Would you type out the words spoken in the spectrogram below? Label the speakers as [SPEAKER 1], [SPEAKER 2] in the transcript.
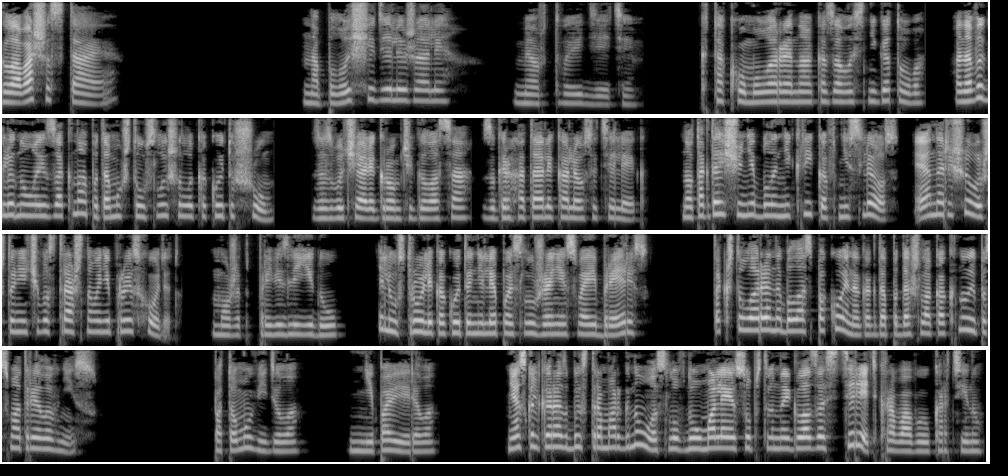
[SPEAKER 1] Глава шестая. На площади лежали мертвые дети. К такому Лорена оказалась не готова. Она выглянула из окна, потому что услышала какой-то шум. Зазвучали громче голоса, загрохотали колеса телег. Но тогда еще не было ни криков, ни слез, и она решила, что ничего страшного не происходит. Может, привезли еду? Или устроили какое-то нелепое служение своей Брерис? Так что Лорена была спокойна, когда подошла к окну и посмотрела вниз. Потом увидела. Не поверила. Несколько раз быстро моргнула, словно умоляя собственные глаза стереть кровавую картину.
